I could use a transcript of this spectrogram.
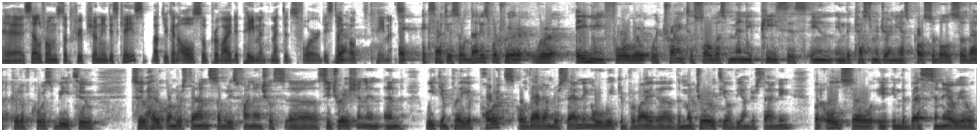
uh, cell phone subscription in this case, but you can also provide the payment methods for this type yeah, of payments. Exactly. So that is what we're we're aiming for. We're we're trying to solve as many pieces in in the customer journey as possible. So that could of course be to to help understand somebody's financial uh, situation and, and we can play a part of that understanding or we can provide uh, the majority of the understanding but also in, in, the best scenario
